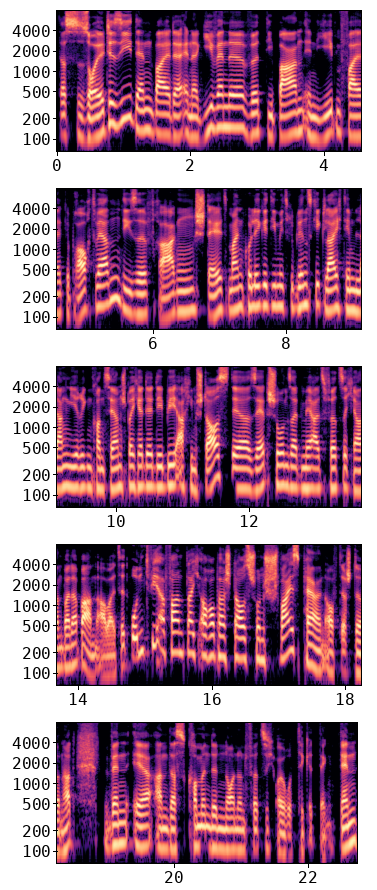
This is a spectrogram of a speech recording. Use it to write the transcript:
Das sollte sie, denn bei der Energiewende wird die Bahn in jedem Fall gebraucht werden. Diese Fragen stellt mein Kollege Dimitri Blinski gleich dem langjährigen Konzernsprecher der DB Achim Staus, der selbst schon seit mehr als 40 Jahren bei der Bahn arbeitet. Und wir erfahren gleich auch, ob Herr Staus schon Schweißperlen auf der Stirn hat, wenn er an das kommende 49-Euro-Ticket denkt. Denn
